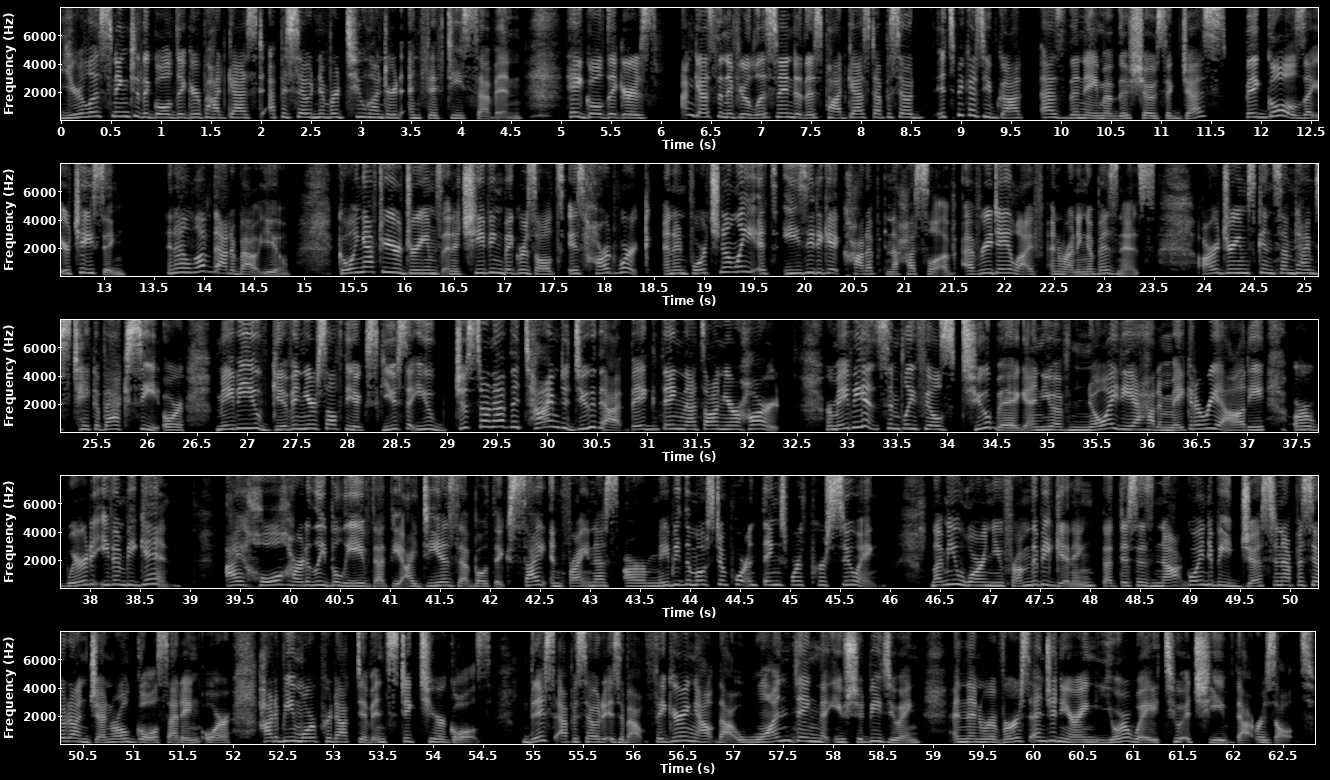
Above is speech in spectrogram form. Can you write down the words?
You're listening to the Goal Digger Podcast, episode number 257. Hey, Goal Diggers. I'm guessing if you're listening to this podcast episode, it's because you've got, as the name of this show suggests, big goals that you're chasing. And I love that about you. Going after your dreams and achieving big results is hard work. And unfortunately, it's easy to get caught up in the hustle of everyday life and running a business. Our dreams can sometimes take a back seat, or maybe you've given yourself the excuse that you just don't have the time to do that big thing that's on your heart. Or maybe it simply feels too big and you have no idea how to make it a reality or where to even begin. I wholeheartedly believe that the ideas that both excite and frighten us are maybe the most important things worth pursuing. Let me warn you from the beginning that this is not going to be just an episode on general goal setting or how to be more productive and stick to your goals. This episode is about figuring out that one thing that you should be doing and then reverse engineering your way to achieve that result.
